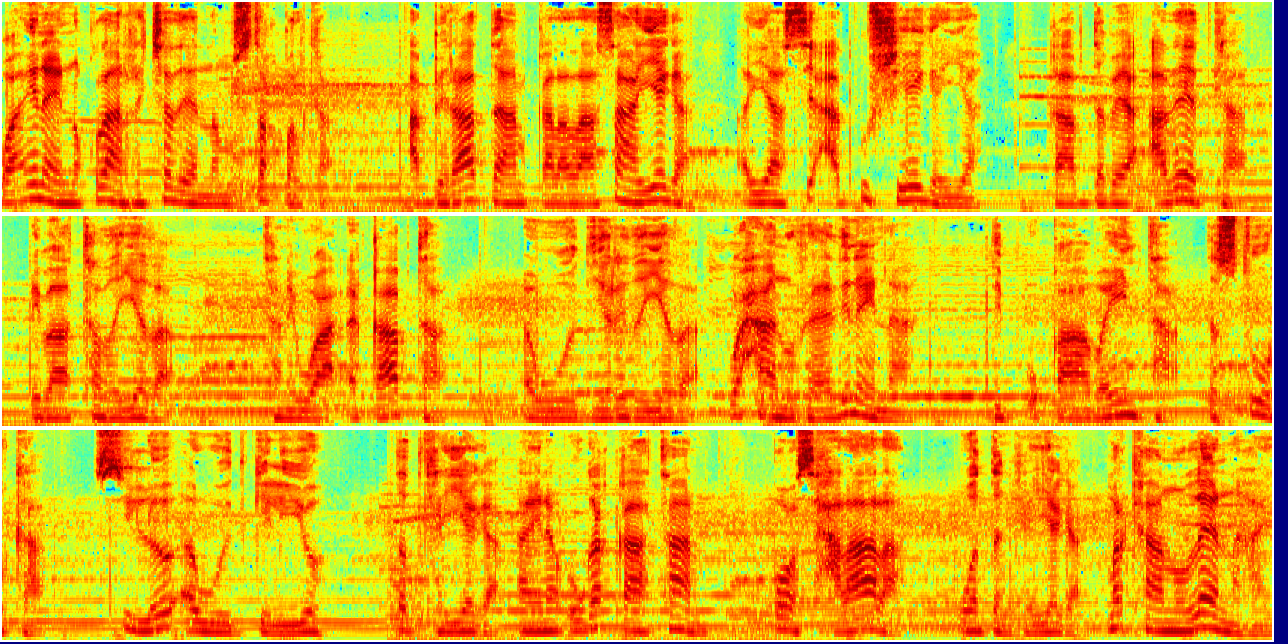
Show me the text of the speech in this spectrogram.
waa inay noqdaan rajadeenna mustaqbalka. Cabbiraaddan qalalaasahayaga ayaa si cad u sheegaya qaabdabeecadeedka dhibaatadayada tani waa ciqaabta awoodyaridayada waxaannu raadinaynaa dib u qaabaynta dastuurka si loo awoodgeliyo dadkayaga ayna uga qaataan boos xalaala waddankayaga markaannu leennahay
